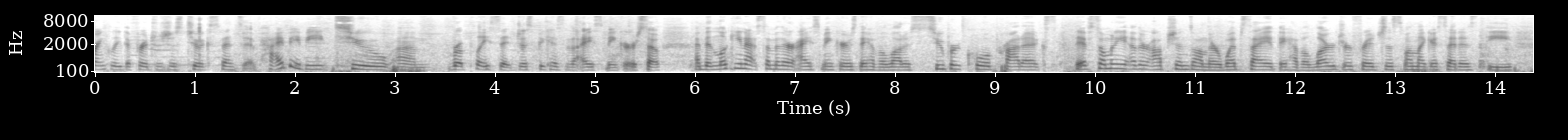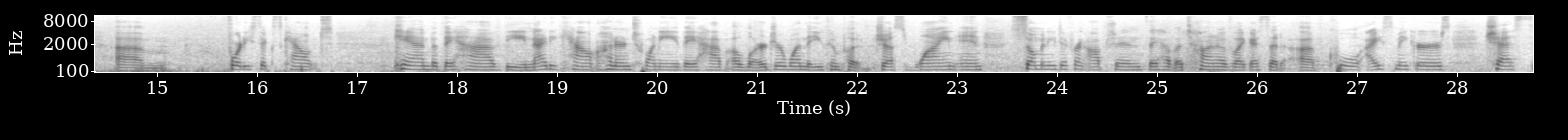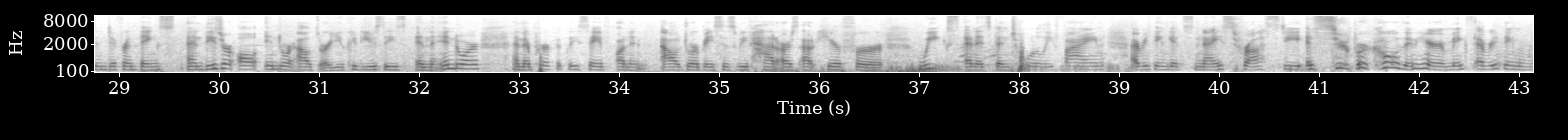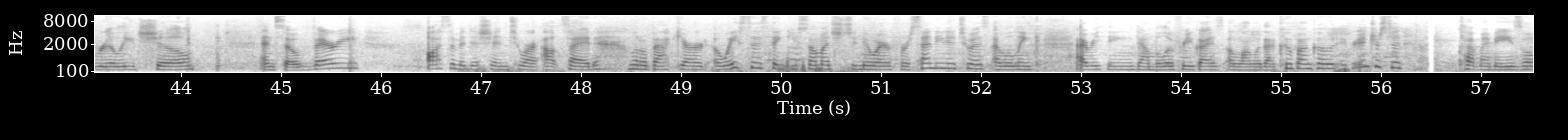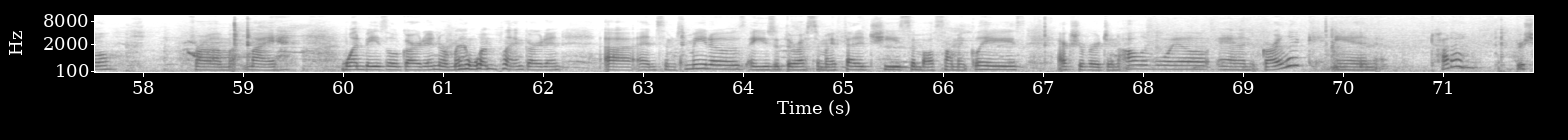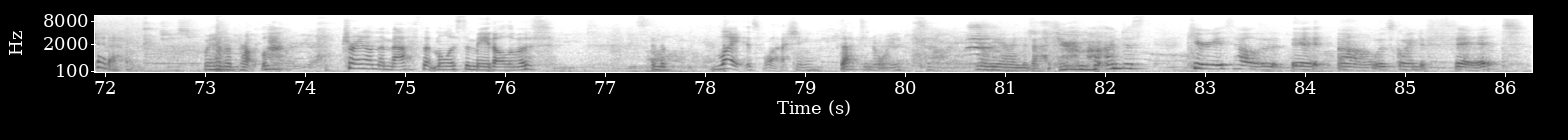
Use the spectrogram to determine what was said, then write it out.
frankly the fridge was just too expensive. Hi baby to um, replace it just because of the ice maker. So I've been looking at some of their ice makers. They have a lot of super cool products. They have so many other options on their website. They have a larger fridge. This one like I said is the um, 46 count can, but they have the 90 count, 120. They have a larger one that you can put just wine in. So many different options. They have a ton of, like I said, of cool ice makers, chests, and different things. And these are all indoor outdoor. You could use these in the indoor, and they're perfectly safe on an outdoor basis. We've had ours out here for weeks, and it's been totally fine. Everything gets nice, frosty. It's super cold in here. It makes everything really chill. And so very awesome addition to our outside little backyard oasis. Thank you so much to NewAir for sending it to us. I will link everything down below for you guys along with that coupon code if you're interested. Cut my basil from my one basil garden or my one plant garden uh, and some tomatoes. I use it the rest of my feta cheese, some balsamic glaze, extra virgin olive oil, and garlic, and ta-da, bruschetta. We have a problem. trying on the mask that Melissa made all of us. And the light is flashing. That's annoying. So here we are in the bathroom. I'm just curious how it uh, was going to fit.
